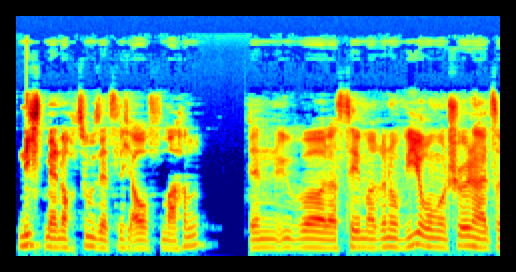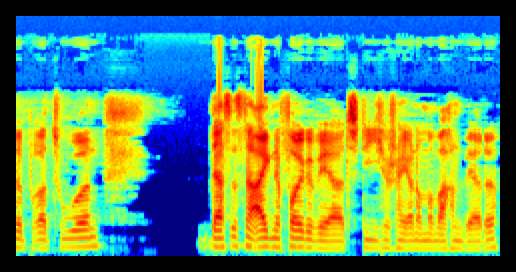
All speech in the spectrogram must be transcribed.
nicht mehr noch zusätzlich aufmachen, denn über das Thema Renovierung und Schönheitsreparaturen, das ist eine eigene Folge wert, die ich wahrscheinlich auch nochmal machen werde.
